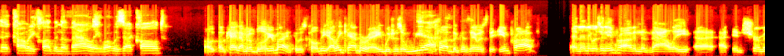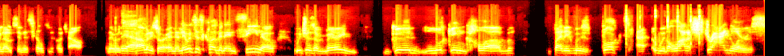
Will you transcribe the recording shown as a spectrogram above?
the comedy club in the valley. What was that called? Okay, and I'm going to blow your mind. It was called the LA Cabaret, which was a weird Yeah. club because there was the improv, and then there was an improv in the Valley uh, at, in Sherman Oaks in this Hilton Hotel. There was Yeah. a comedy store, and then there was this club in Encino, which was a very good-looking club, but it was booked at, with a lot of stragglers.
